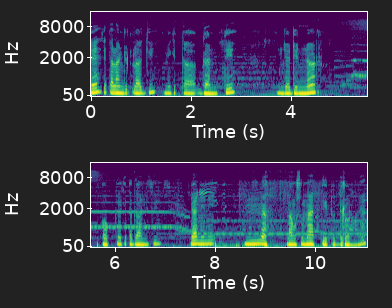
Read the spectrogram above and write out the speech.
oke kita lanjut lagi. Ini kita ganti menjadi ner. Oke kita ganti. Dan ini nah langsung mati tuh drone ya.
